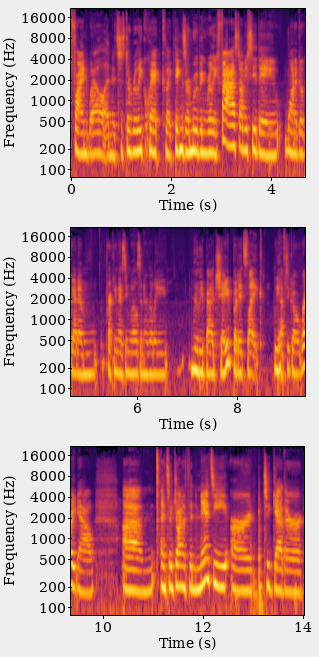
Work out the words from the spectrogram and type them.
find Will. And it's just a really quick, like things are moving really fast. Obviously, they want to go get him, recognizing Will's in a really, really bad shape, but it's like we have to go right now. Um, and so Jonathan and Nancy are together,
